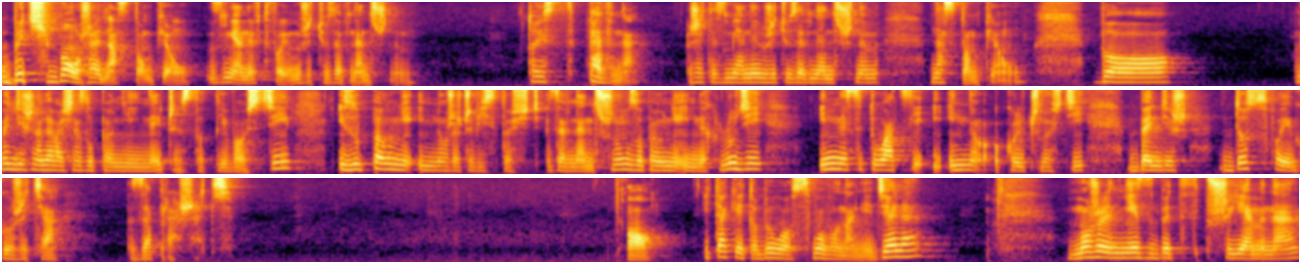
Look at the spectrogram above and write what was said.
być może nastąpią zmiany w Twoim życiu zewnętrznym. To jest pewne, że te zmiany w życiu zewnętrznym nastąpią, bo będziesz nadawać na zupełnie innej częstotliwości i zupełnie inną rzeczywistość zewnętrzną, zupełnie innych ludzi, inne sytuacje i inne okoliczności będziesz do swojego życia zapraszać. O, i takie to było słowo na niedzielę. Może niezbyt przyjemne,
